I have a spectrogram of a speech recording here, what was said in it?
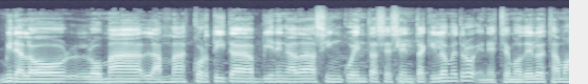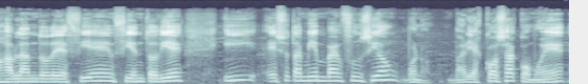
Mira, lo, más, las más cortitas vienen a dar 50, 60 kilómetros. En este modelo estamos hablando de 100, 110 y eso también va en función, bueno, varias cosas como es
